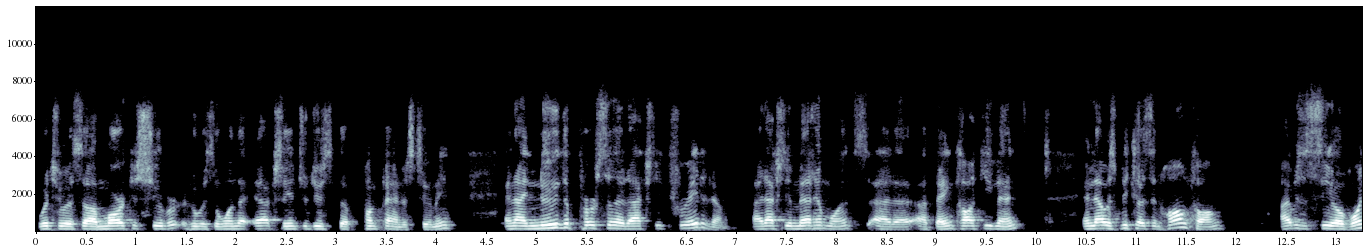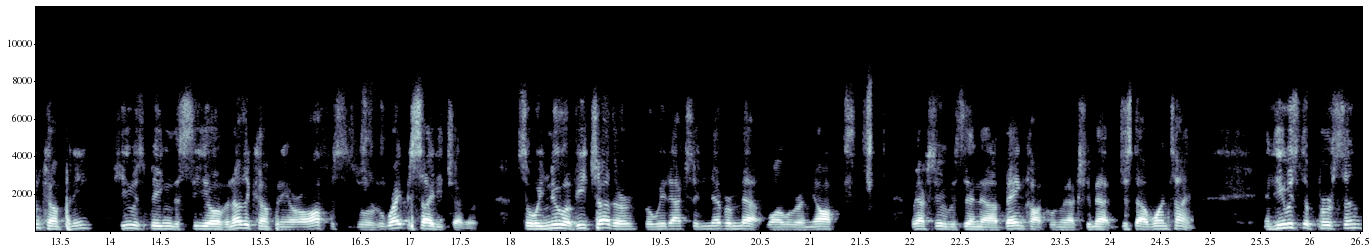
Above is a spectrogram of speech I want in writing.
which was uh, Marcus Schubert, who was the one that actually introduced the Punk Pandas to me. And I knew the person that actually created them. I'd actually met him once at a, a Bangkok event. And that was because in Hong Kong, I was the CEO of one company. He was being the CEO of another company. Our offices were right beside each other. So we knew of each other, but we'd actually never met while we were in the offices. We actually was in uh, Bangkok when we actually met just that one time. And he was the person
